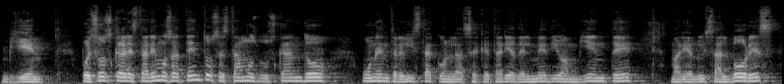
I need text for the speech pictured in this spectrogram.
Bien, pues Oscar, estaremos atentos, estamos buscando una entrevista con la secretaria del Medio Ambiente, María Luisa Albores,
